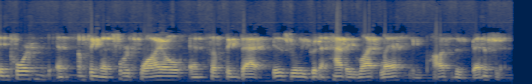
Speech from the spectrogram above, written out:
important and something that's worthwhile and something that is really going to have a lasting positive benefit.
